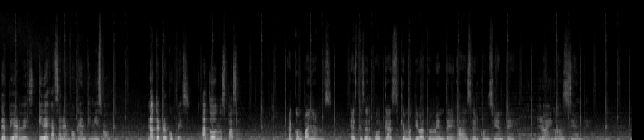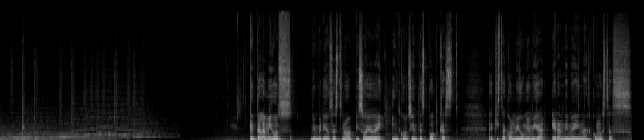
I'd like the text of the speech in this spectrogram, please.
¿Te pierdes y dejas el enfoque en ti mismo? No te preocupes, a todos nos pasa. Acompáñanos. Este es el podcast que motiva a tu mente a ser consciente lo inconsciente. ¿Qué tal amigos? Bienvenidos a este nuevo episodio de Inconscientes Podcast. Aquí está conmigo mi amiga Erandi Medina. ¿Cómo estás?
